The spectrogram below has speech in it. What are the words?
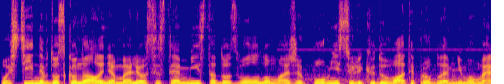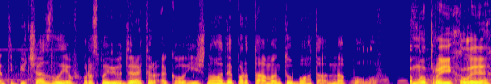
Постійне вдосконалення меліосистем міста дозволило майже повністю ліквідувати проблемні моменти під час злив, розповів директор екологічного департаменту Богдан Наполов. Ми проїхали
